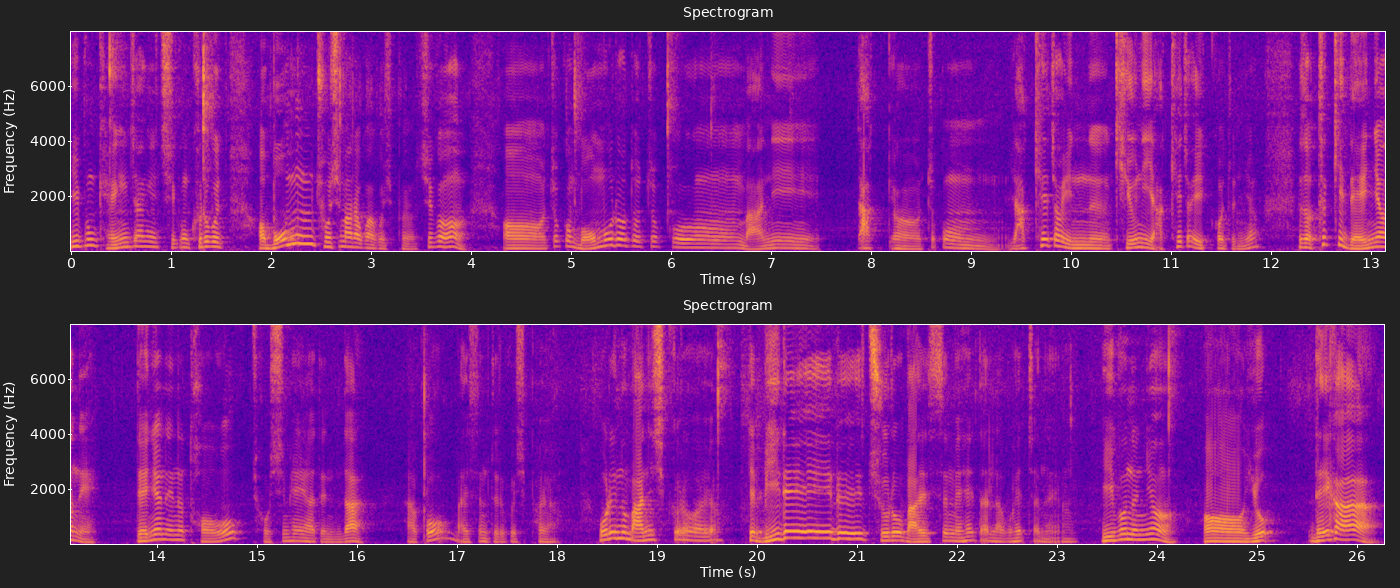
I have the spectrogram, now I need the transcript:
이분 굉장히 지금 그리고 어, 몸 조심하라고 하고 싶어요. 지금 어, 조금 몸으로도 조금 많이 약, 어, 조금 약해져 있는 기운이 약해져 있거든요. 그래서 특히 내년에 내년에는 더욱 조심해야 된다라고 말씀드리고 싶어요. 올해는 많이 시끄러워요. 미래를 주로 말씀을 해달라고 했잖아요. 이분은요, 어, 요, 내가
